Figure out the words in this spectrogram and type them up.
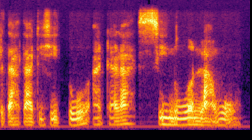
bertahta di situ adalah Sinuwun Lawu.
